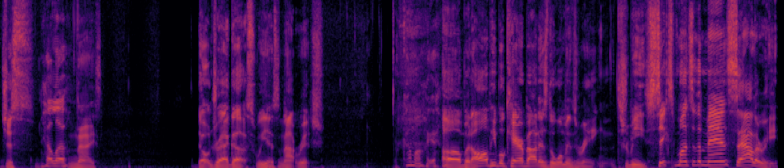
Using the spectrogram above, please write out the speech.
Just Hello. nice. Don't drag us. We is not rich. Come on here. Uh, but all people care about is the woman's ring. It should be six months of the man's salary.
